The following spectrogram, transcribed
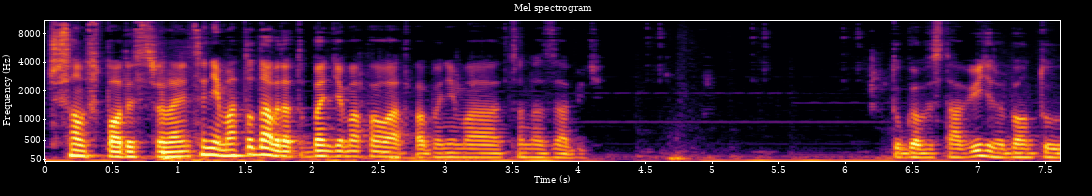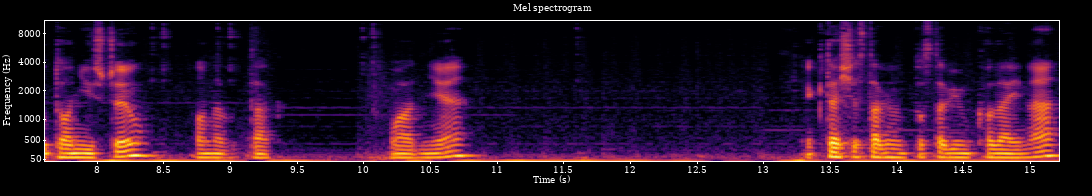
Czy są spory strzelające? Nie ma, to dobra, to będzie mapa łatwa, bo nie ma co nas zabić. Tu go wystawić, żeby on tu to niszczył. Ona tak. Ładnie. Jak te się stawią, postawimy kolejne.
